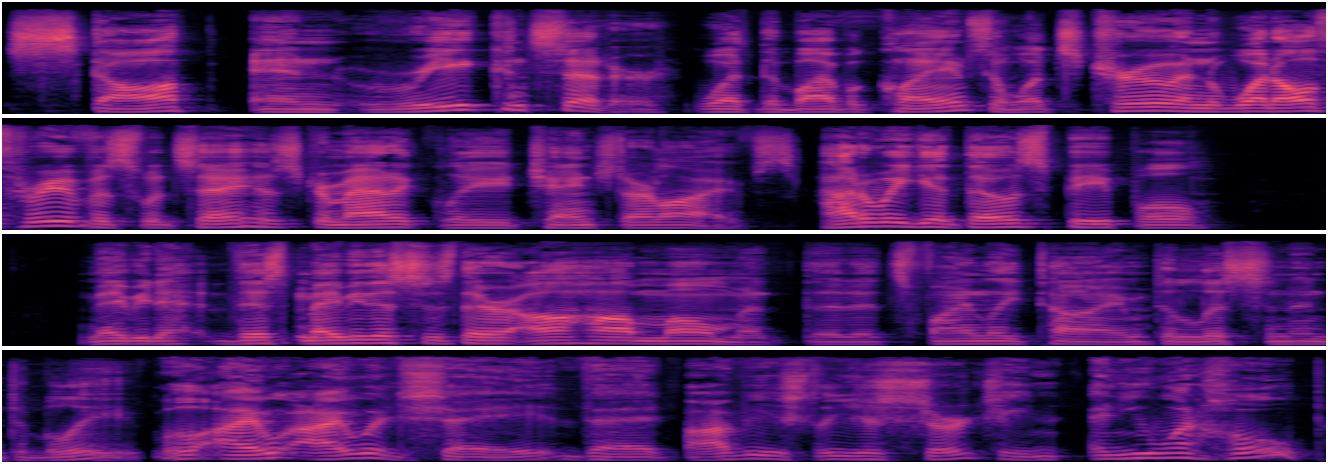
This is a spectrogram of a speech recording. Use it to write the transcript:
stop and reconsider what the Bible claims and what's true and what all three of us would say has dramatically changed our lives? How do we get those people maybe this maybe this is their aha moment that it's finally time to listen and to believe? Well, I I would say that obviously you're searching and you want hope.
